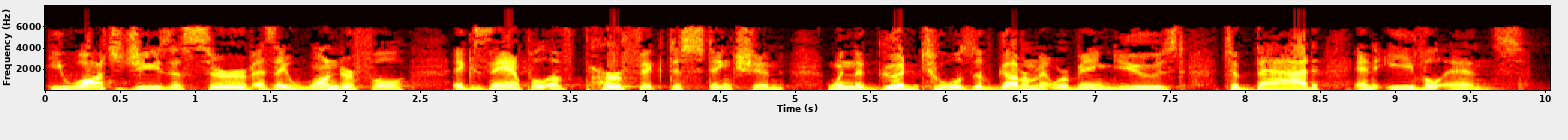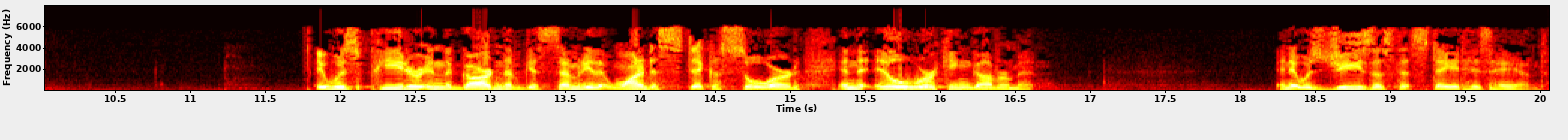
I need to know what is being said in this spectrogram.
He watched Jesus serve as a wonderful example of perfect distinction when the good tools of government were being used to bad and evil ends. It was Peter in the Garden of Gethsemane that wanted to stick a sword in the ill working government. And it was Jesus that stayed his hand.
